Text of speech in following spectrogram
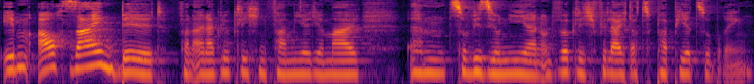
eben auch sein Bild von einer glücklichen Familie mal ähm, zu visionieren und wirklich vielleicht auch zu Papier zu bringen.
